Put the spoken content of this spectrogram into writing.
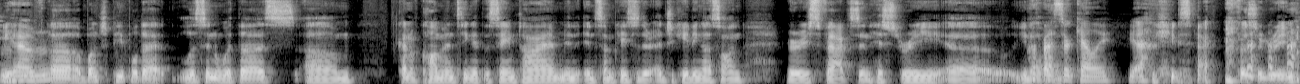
We have Mhm. uh, a bunch of people that listen with us, um, kind of commenting at the same time. In, in some cases, they're educating us on various facts in history. Uh, you know, Professor Kelly. Yeah. exact Professor Green.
